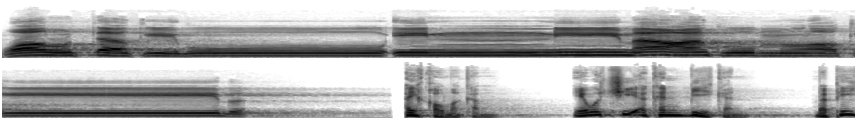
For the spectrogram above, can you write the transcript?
وارتقبوا إنی معکم رقیب. ئەی قەومەکەم ئێوە چی ئەکەن بیکەن بە پێی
